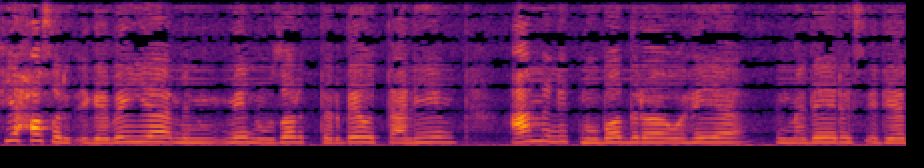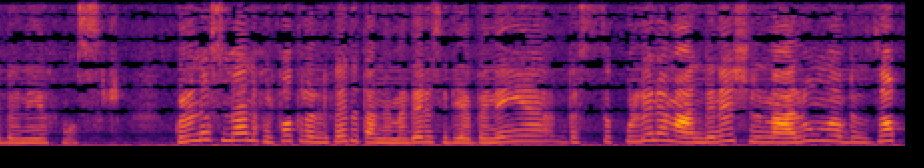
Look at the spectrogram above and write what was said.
في حصلت إيجابية من من وزارة التربية والتعليم عملت مبادرة وهي المدارس اليابانية في مصر. كلنا سمعنا في الفترة اللي فاتت عن المدارس اليابانية بس كلنا ما عندناش المعلومة بالظبط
